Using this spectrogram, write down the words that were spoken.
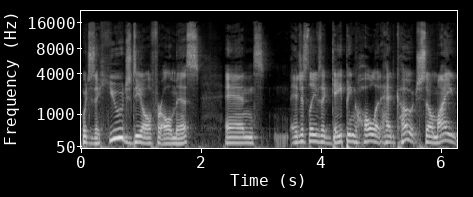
which is a huge deal for Ole Miss and it just leaves a gaping hole at head coach. So my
